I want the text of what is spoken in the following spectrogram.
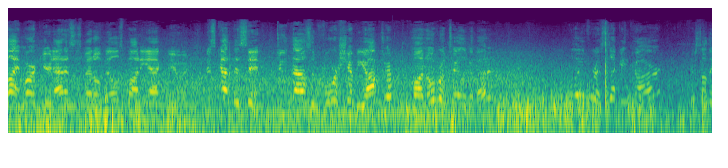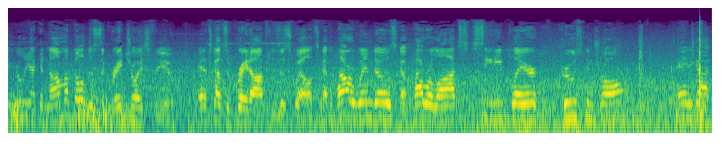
Hi, Mark here at Addison's Meadow Mills Pontiac Buick. Just got this in. 2004 Chevy Optra. Come on over, I'll tell you a look about it. Looking for a second car? There's something really economical, this is a great choice for you. And it's got some great options as well. It's got the power windows, got power locks, CD player, cruise control, and you got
